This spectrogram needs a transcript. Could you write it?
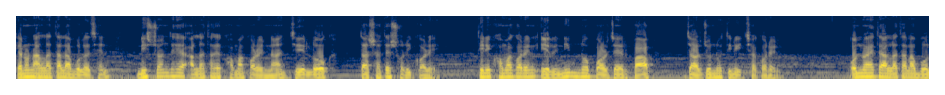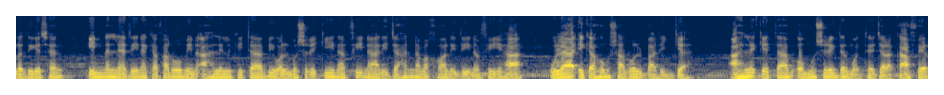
কেননা আল্লাহ তালা বলেছেন, নিঃসন্দেহে আল্লাহ তাকে ক্ষমা করেন না যে লোক তার সাথে শরিক করে। তিনি ক্ষমা করেন এর নিম্ন পর্যায়ের পাপ যার জন্য তিনি ইচ্ছা করেন। অন্য আয়তে আল্লাহ তালা বলে দিয়েছেন ইন্নাল লাযীনা কাফারু মিন আহলিল কিতাবি ওয়াল মুশরিকিনা ফি নারি জাহান্নামা খালিদিনা ফিহা, উলাইকা হুম শারুল বারিয়াহ আহলে কেতাব ও মুশরিকদের মধ্যে যারা কাফের,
